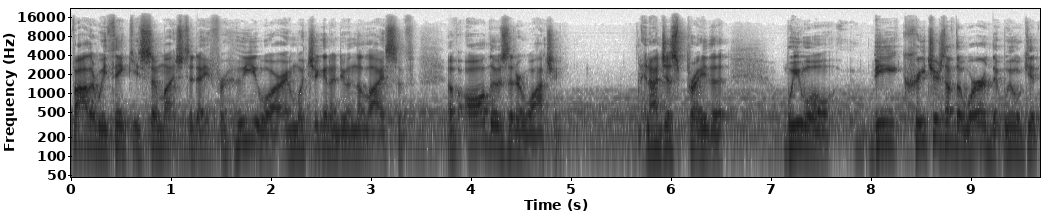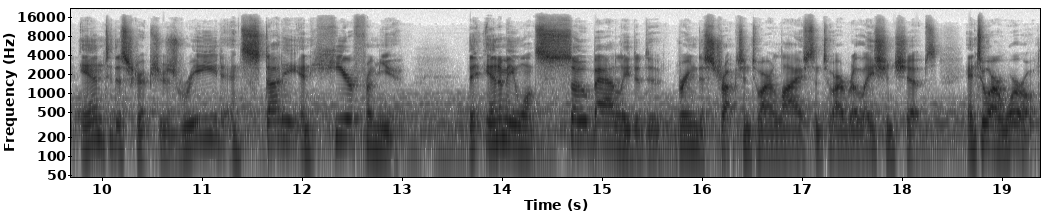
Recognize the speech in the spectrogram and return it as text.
Father, we thank you so much today for who you are and what you're going to do in the lives of, of all those that are watching. And I just pray that we will be creatures of the word, that we will get into the scriptures, read and study and hear from you. The enemy wants so badly to do, bring destruction to our lives and to our relationships and to our world.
